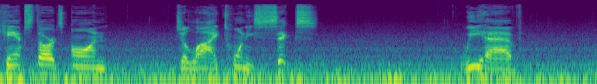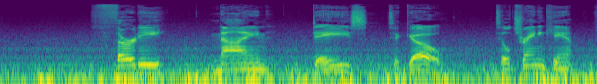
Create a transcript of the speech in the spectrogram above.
Camp starts on July 26th. We have 39 days to go till training camp.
